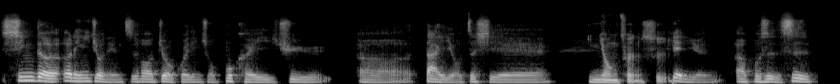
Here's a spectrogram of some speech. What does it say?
新的二零一九年之后就有规定说，不可以去呃带有这些应用程式，片源，呃，不是，是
